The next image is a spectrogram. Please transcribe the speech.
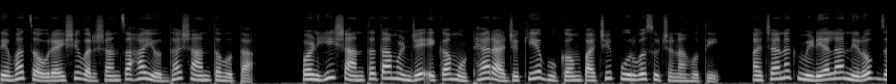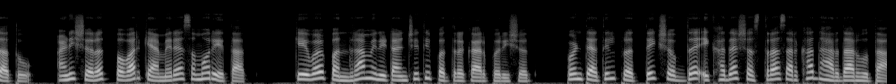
तेव्हा चौऱ्याऐंशी वर्षांचा हा योद्धा शांत होता. पण ही शांतता म्हणजे एका मोठ्या राजकीय भूकंपाची पूर्वसूचना होती. अचानक मीडियाला निरोप जातो आणि शरद पवार कॅमेऱ्यासमोर येतात. केवळ पंधरा मिनिटांची ती पत्रकार परिषद पण त्यातील प्रत्येक शब्द एखाद्या शस्त्रासारखा धारदार होता.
